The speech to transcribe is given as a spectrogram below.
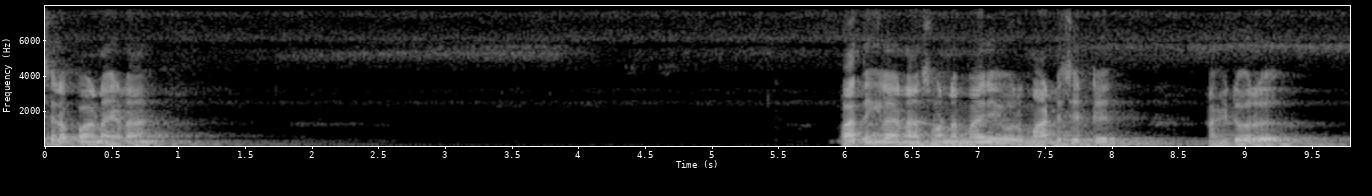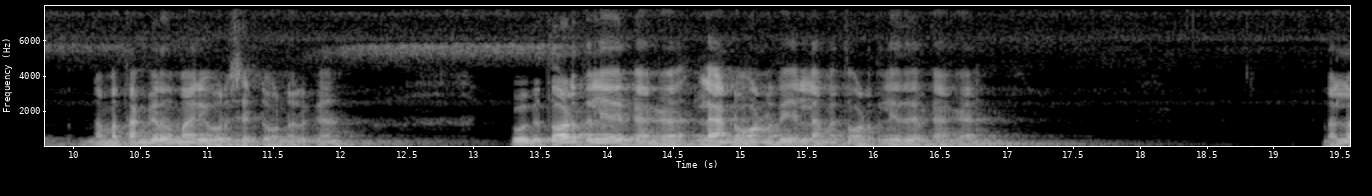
சிறப்பான இடம். பார்த்தீங்களா நான் சொன்ன மாதிரி ஒரு மாட்டு செட்டு அங்கிட்டு ஒரு நம்ம தங்குறது மாதிரி ஒரு செட்டு ஒன்று இருக்கும் இவங்க தோட்டத்துலேயே இருக்காங்க லேண்ட் ஓனரு எல்லாமே தோட்டத்துலேயே தான் இருக்காங்க. நல்ல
